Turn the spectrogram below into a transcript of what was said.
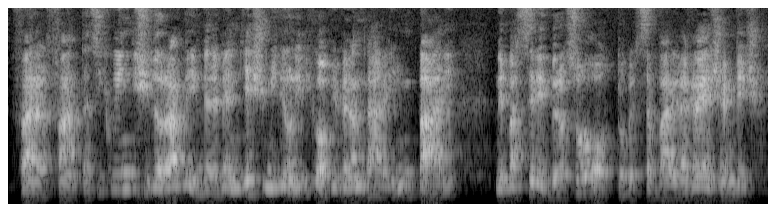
Final Fantasy XV dovrà vendere ben 10 milioni di copie per andare in pari, ne basterebbero solo 8 per salvare la Grecia invece.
